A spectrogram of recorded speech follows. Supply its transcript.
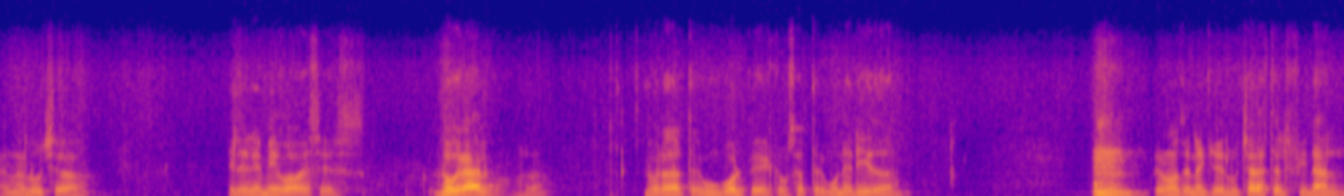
En una lucha el enemigo a veces logra algo, ¿verdad? Logra darte algún golpe, causarte alguna herida. Pero uno tiene que luchar hasta el final.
